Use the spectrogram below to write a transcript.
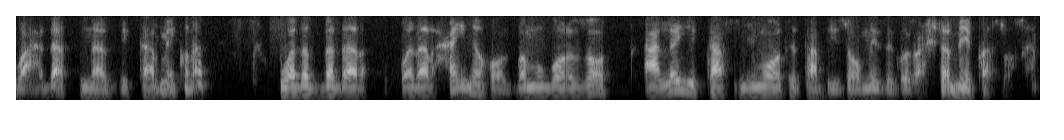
وحدت نزدیکتر می کند و در و در حین حال به مبارزات علیه تصمیمات تبعیض‌آمیز گذشته می‌پردازند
